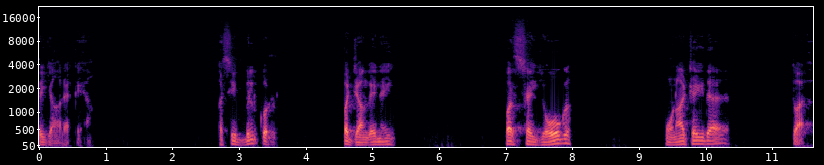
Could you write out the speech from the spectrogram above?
ਤਿਆਰ ਹੈਗੇ ਹਾਂ। ਅਸੀਂ ਬਿਲਕੁਲ ਭੱਜਾਂਗੇ ਨਹੀਂ। ਪਰ ਸਹਿਯੋਗ ਹੋਣਾ ਚਾਹੀਦਾ ਹੈ। ਤਾਂ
